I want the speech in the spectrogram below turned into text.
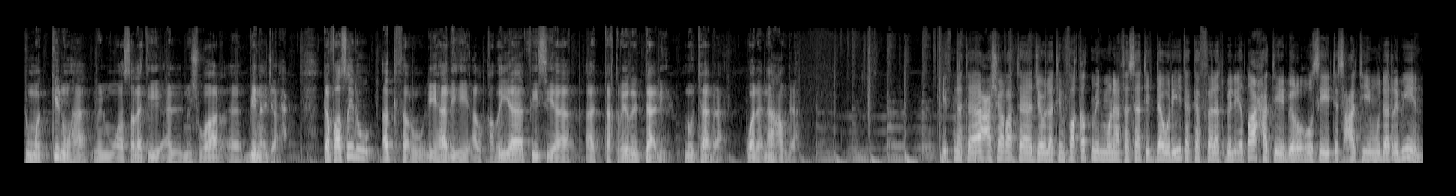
تمكنها من مواصلة المشوار بنجاح. تفاصيل أكثر لهذه القضية في سياق التقرير التالي. نتابع ولنا عوده اثنتا عشرة جولة فقط من منافسات الدوري تكفلت بالإطاحة برؤوس تسعة مدربين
